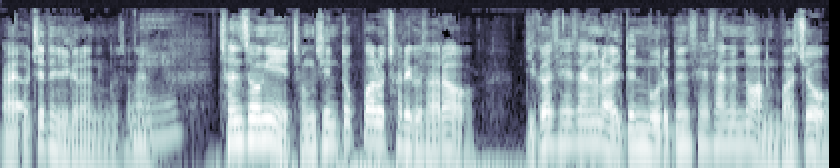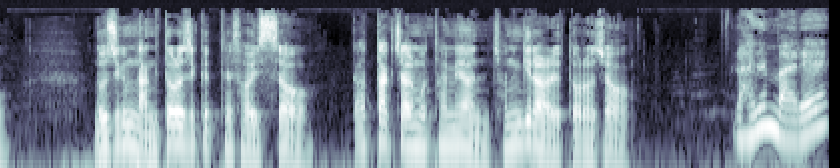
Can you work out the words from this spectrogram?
아 어쨌든 읽으라는 거잖아요. 네. 천송이 정신 똑바로 차리고 살아. 네가 세상을 알든 모르든 세상은 너 안 봐줘. 너 지금 낭떠러지 끝에 서 있어. 까딱 잘못하면 천길 아래 떨어져. 라는 말에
